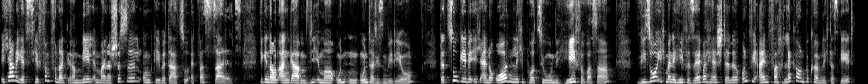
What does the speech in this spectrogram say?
Ich habe jetzt hier 500 Gramm Mehl in meiner Schüssel und gebe dazu etwas Salz. Die genauen Angaben wie immer unten unter diesem Video. Dazu gebe ich eine ordentliche Portion Hefewasser. Wieso ich meine Hefe selber herstelle und wie einfach, lecker und bekömmlich das geht,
